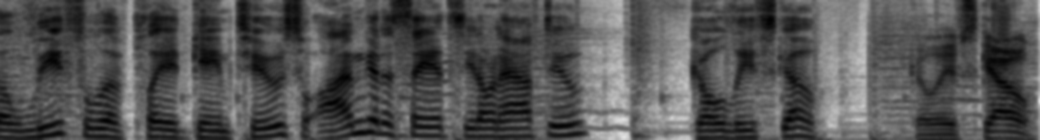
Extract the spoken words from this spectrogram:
the Leafs will have played game two. So I'm going to say it so you don't have to. Go, Leafs, go. Go, Leafs, go.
